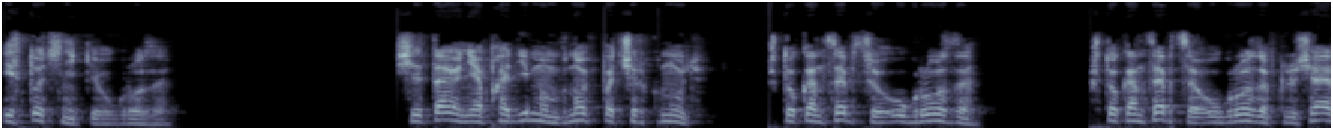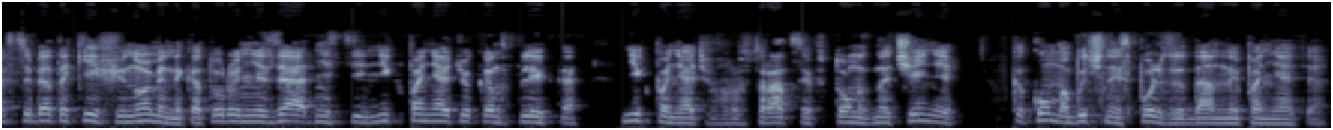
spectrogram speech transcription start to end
Источники угрозы. Считаю необходимым вновь подчеркнуть, что концепцию угрозы что концепция угрозы включает в себя такие феномены, которые нельзя отнести ни к понятию конфликта, ни к понятию фрустрации в том значении, в каком обычно используют данные понятия.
